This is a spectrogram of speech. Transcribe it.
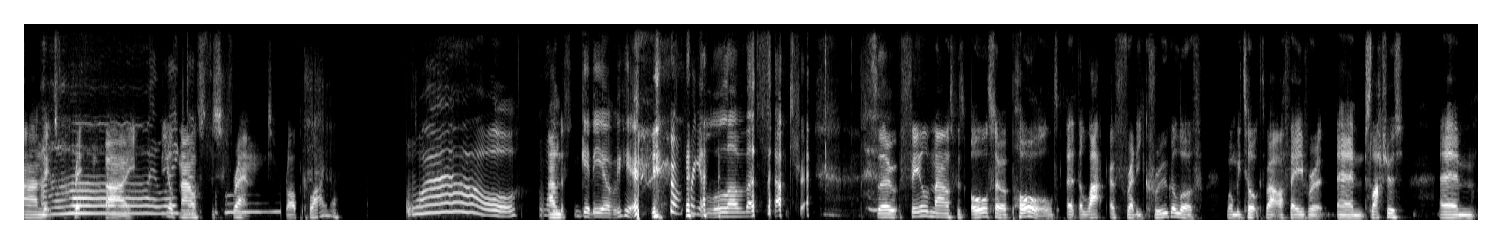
and it's written by Oh, I Field like Mouse's friend. Rob Kleiner. Wow. I'm And- giddy over here. I freaking love that soundtrack. So Field Mouse was also appalled at the lack of Freddy Krueger love when we talked about our favourite um, slashers. Um,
